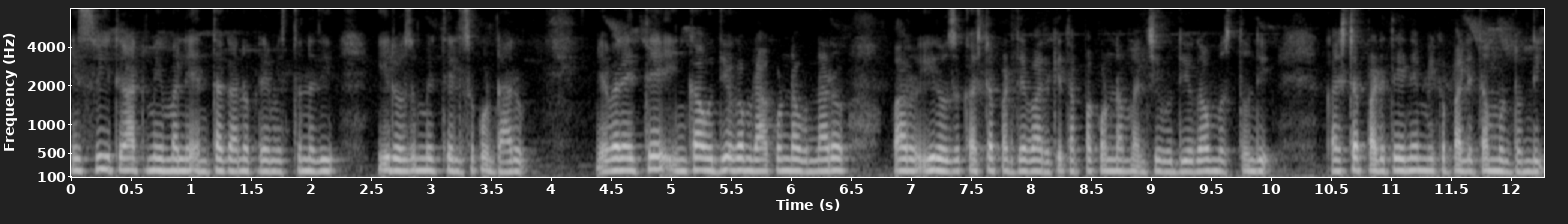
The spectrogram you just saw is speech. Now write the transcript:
మీ స్వీట్ హార్ట్ మిమ్మల్ని ఎంతగానో ప్రేమిస్తున్నది. ఈరోజు మీరు తెలుసుకుంటారు. ఎవరైతే ఇంకా ఉద్యోగం రాకుండా ఉన్నారో వారు ఈరోజు కష్టపడితే వారికి తప్పకుండా మంచి ఉద్యోగం వస్తుంది. కష్టపడితేనే మీకు ఫలితం ఉంటుంది.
